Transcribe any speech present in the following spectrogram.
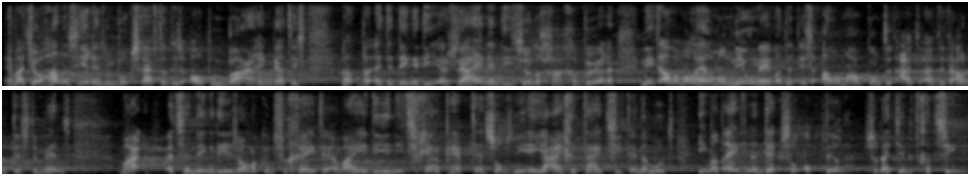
En wat Johannes hier in zijn boek schrijft, dat is openbaring. Dat is de dingen die er zijn en die zullen gaan gebeuren. Niet allemaal helemaal nieuw, nee, want het is allemaal, komt het uit, uit het Oude Testament. Maar het zijn dingen die je zomaar kunt vergeten en waar je, die je niet scherp hebt en soms niet in je eigen tijd ziet. En dan moet iemand even het deksel optillen, zodat je het gaat zien.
